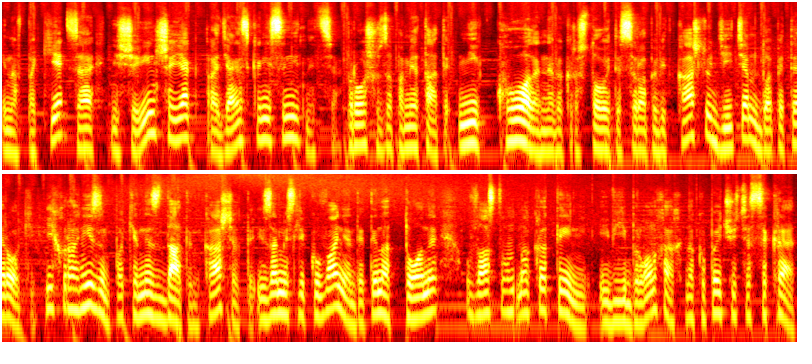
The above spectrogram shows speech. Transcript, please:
і навпаки, це ніщо інше, як радянська нісенітниця. Прошу запам'ятати, ніколи не використовуйте сиропи від кашлю дітям до 5 років. Їх організм поки не здатен кашляти, і замість лікування дитина тоне у власному макротині, і в її бронхах накопичується секрет,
